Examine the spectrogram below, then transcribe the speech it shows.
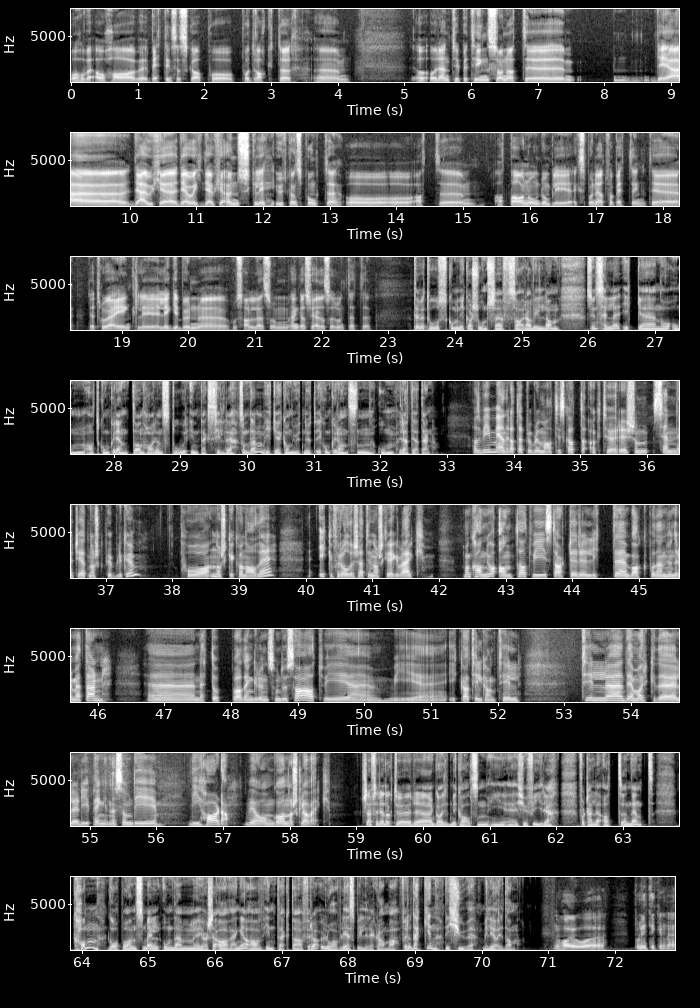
og, å ha bettingselskap på, på drakter um, og, og, den type ting. Sånn at uh, det er, det, er ikke, det, er ikke, det er, jo ikke, ønskelig i utgangspunktet og, og at, uh, at, barn og ungdom blir eksponert for betting. Det, tror jeg egentlig ligger i bunnen hos alle som engasjerer seg rundt dette. TV 2s kommunikasjonssjef Sara Villand syns heller ikke noe om at konkurrentene har en stor inntektskilde som de ikke kan utnytte i konkurransen om rettighetene. Altså, vi mener at det er problematisk at aktører som sender til et norsk publikum på norske kanaler, ikke forholder seg til norsk regelverk. Man kan jo anta at vi starter litt eh, bak på den 100-meteren. Eh, nettopp av den grunn som du sa, at vi, eh, vi ikke har tilgang til til eh, det markedet eller de pengene som de, de har, da, ved å omgå norsk lovverk. Sjefsredaktør eh, Gard Michaelsen i E24 forteller at Nent kan gå på en smell om de gjør seg avhengig av inntekter fra ulovlige spillreklamer for å dekke inn de 20 milliardene. Nå har jo eh, politikerne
